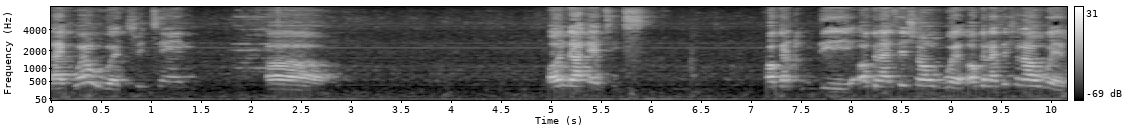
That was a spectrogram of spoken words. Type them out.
Like when we were treating uh, under ethics, organ the organizational web, organizational web.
